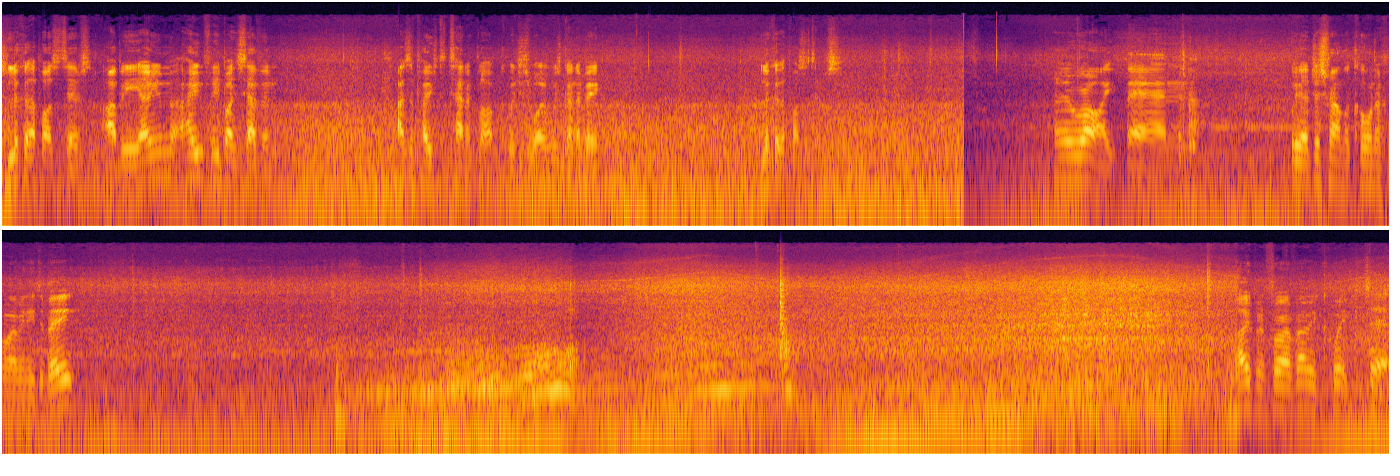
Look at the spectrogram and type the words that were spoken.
So look at the positives. I'll be home hopefully by 7, as opposed to 10 o'clock, which is what it was going to be. Look at the positives. Alright then. We are just around the corner from where we need to be. I'm hoping for a very quick tip.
